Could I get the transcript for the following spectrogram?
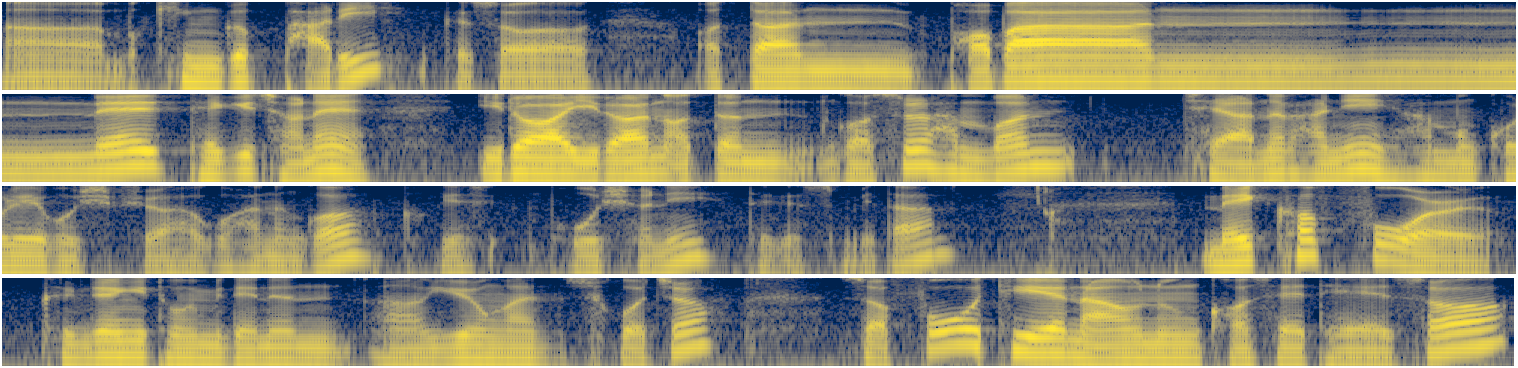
어, 뭐 긴급 발의 그래서 어떠한 법안에 되기 전에 이러한 이러한 어떤 것을 한번 제안을 하니 한번 고려해 보십시오 하고 하는 거 그게 모션이 되겠습니다. make up for 굉장히 도움이 되는 어, 유용한 수거죠. 그래서 for 뒤에 나오는 것에 대해서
